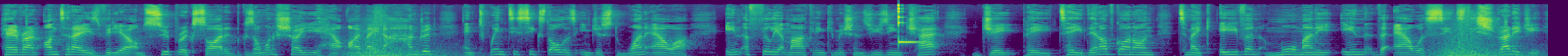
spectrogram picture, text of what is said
Hey everyone, on today's video, I'm super excited because I want to show you how I made $126 in just one hour in affiliate marketing commissions using Chat GPT. Then I've gone on to make even more money in the hours since. This strategy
